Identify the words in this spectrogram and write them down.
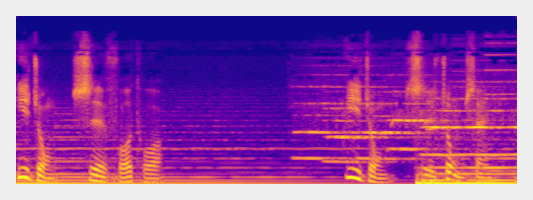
一种是佛陀，一种是众生。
